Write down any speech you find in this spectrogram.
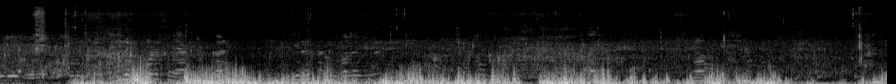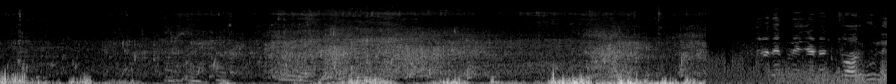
এখানে পড়েছে না, একটা গাড়ি। এরা গাড়ি বলে কি না? দেখুন এই যে একটা জ্বর গুলি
